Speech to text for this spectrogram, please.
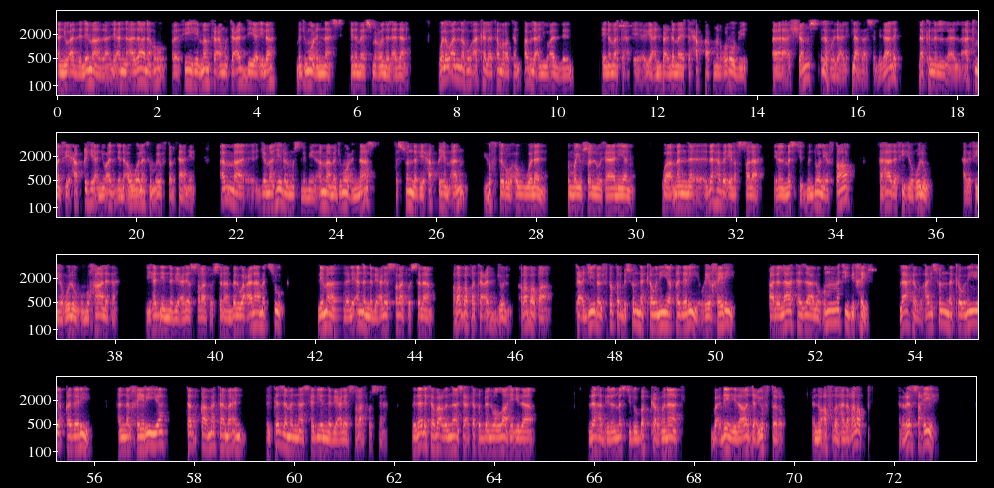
أن يؤذن. لماذا؟ لأن أذانه فيه منفعة متعدية إلى مجموع الناس حينما يسمعون الأذان. ولو أنه أكل تمرة قبل أن يؤذن حينما يعني بعدما يتحقق من غروب آه، الشمس له ذلك لا بأس بذلك. لكن الأكمل في حقه أن يؤذن أولا ثم يفطر ثانيا. أما جماهير المسلمين أما مجموع الناس فالسنة في حقهم أن يفطروا أولا. ثم يصلوا ثانيا. ومن ذهب إلى الصلاة إلى المسجد من دون إفطار فهذا فيه غلو. هذا فيه غلو ومخالفة لهدي النبي عليه الصلاة والسلام بل وعلامة سوء. لماذا؟ لأن النبي عليه الصلاة والسلام ربط تعجل ربط تعجيل الفطر بسنة كونية قدرية وهي الخيرية. قال لا تزال أمتي بخير. لاحظوا هذه سنة كونية قدرية. أن الخيرية تبقى متى ما إن التزم الناس هدي النبي عليه الصلاة والسلام. لذلك بعض الناس يعتقد بأن والله إذا ذهب إلى المسجد وبكر هناك وبعدين إذا رجع يفطر أنه أفضل هذا غلط هذا غير صحيح.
